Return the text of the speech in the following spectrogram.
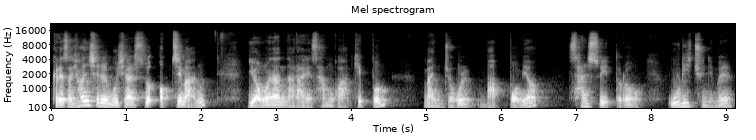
그래서 현실을 무시할 수 없지만 영원한 나라의 삶과 기쁨, 만족을 맛보며 살 수 있도록 우리 주님을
